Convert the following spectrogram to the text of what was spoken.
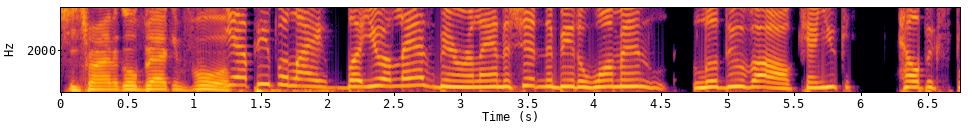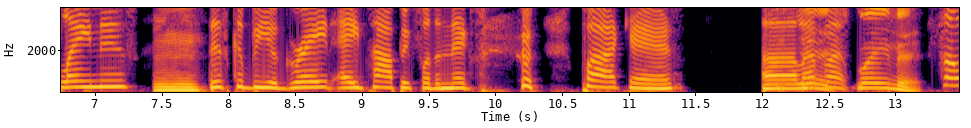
She trying to go back and forth." Yeah, people like, but you're a lesbian, Rolanda. Shouldn't it be the woman, Lil Duval? Can you help explain this? Mm-hmm. This could be a great A topic for the next podcast. Uh, yeah, let's- explain that. so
